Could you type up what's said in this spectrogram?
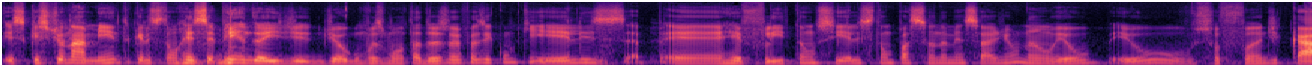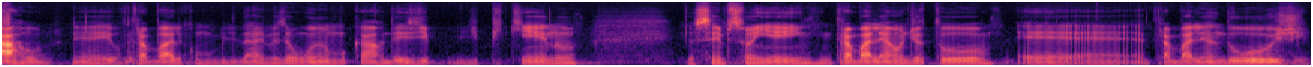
esse questionamento que eles estão recebendo aí de, de algumas montadoras vai fazer com que eles é, reflitam se eles estão passando a mensagem ou não. Eu, eu sou fã de carro, né? eu trabalho com mobilidade, mas eu amo carro. Desde de pequeno, eu sempre sonhei em trabalhar onde eu estou é, trabalhando hoje.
